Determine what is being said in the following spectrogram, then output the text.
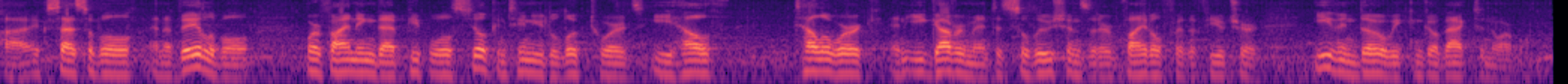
uh, accessible and available, we're finding that people will still continue to look towards e-health, telework, and e-government as solutions that are vital for the future, even though we can go back to normal.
